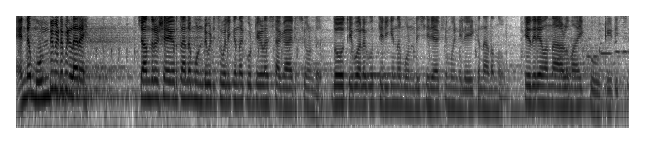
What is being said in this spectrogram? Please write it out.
എന്റെ മുണ്ട് വിടു പിള്ളേരെ. ചന്ദ്രശേഖർ തന്റെ മുണ്ട് പിടിച്ചു വലിക്കുന്ന കുട്ടികളെ ശകാരിച്ചുകൊണ്ട് ധോത്തി പോലെ കുത്തിരിക്കുന്ന മുണ്ട് ശരിയാക്കി മുന്നിലേക്ക് നടന്നു. എതിരെ വന്ന ആളുമായി കൂട്ടിയിടിച്ചു.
